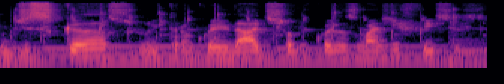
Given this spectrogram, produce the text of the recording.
o descanso e tranquilidade sobre coisas mais difíceis.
